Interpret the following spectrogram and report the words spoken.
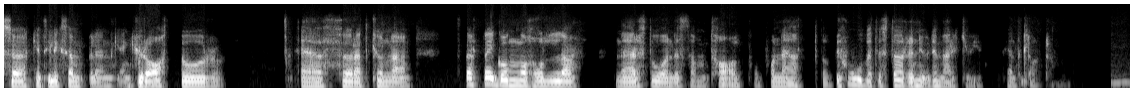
söker till exempel en, en kurator eh, för att kunna starta igång och hålla närstående samtal på, på nät. Och behovet är större nu, det märker vi helt klart. Mm.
